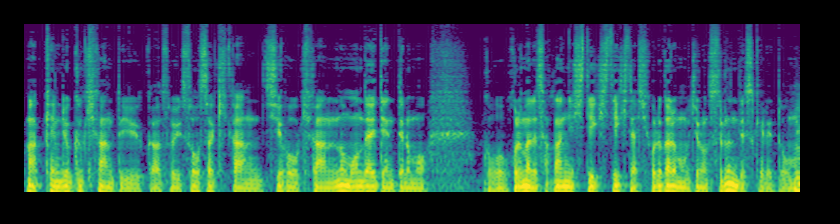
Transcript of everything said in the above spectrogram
まあ、権力機関というか、そういう捜査機関、司法機関の問題点っていうのも、こうこれまで盛んに指摘してきたし、これからももちろんするんですけれども、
